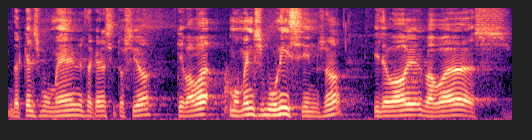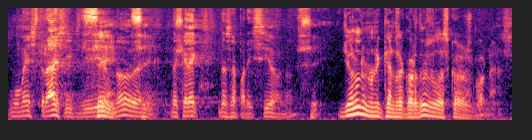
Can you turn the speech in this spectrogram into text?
d'aquells moments, d'aquella situació que hi va haver moments boníssims no? i llavors hi va haver moments tràgics diríem, Sí, no? de, sí, d'aquella desaparició no? Sí. Jo l'únic que en recordo és les coses bones.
